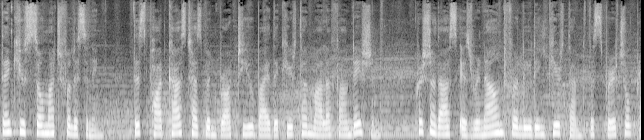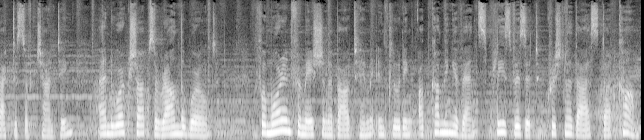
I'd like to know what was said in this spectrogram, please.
Thank you so much for listening. This podcast has been brought to you by the Kirtan Wallah Foundation. Krishna Das is renowned for leading kirtan, the spiritual practice of chanting, and workshops around the world. For more information about him, including upcoming events, please visit krishnadas.com.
